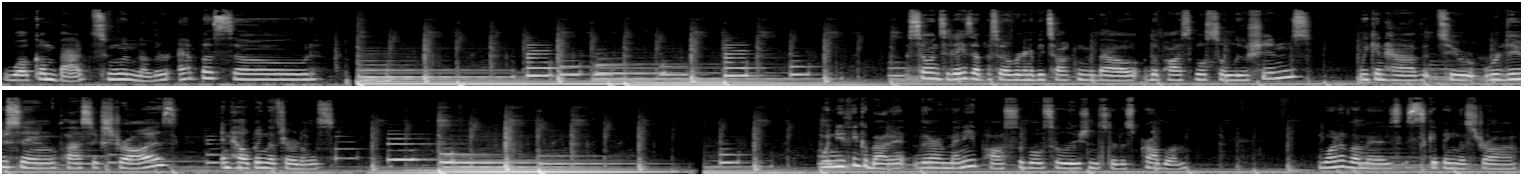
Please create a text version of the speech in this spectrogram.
Welcome back to another episode. So, in today's episode, we're going to be talking about the possible solutions we can have to reducing plastic straws and helping the turtles. When you think about it, there are many possible solutions to this problem. One of them is skipping the straw.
